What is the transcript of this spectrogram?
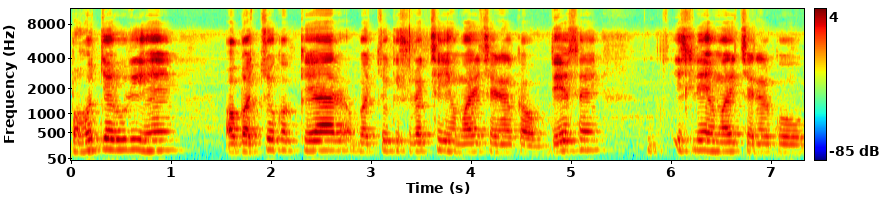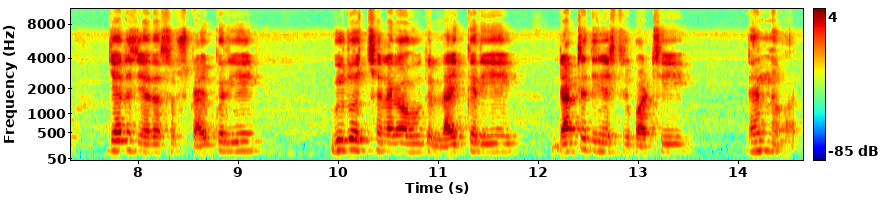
बहुत ज़रूरी है, और बच्चों का केयर, बच्चों की सुरक्षा ही हमारे चैनल का उद्देश्य है। इसलिए हमारे चैनल को ज़्यादा से ज़्यादा सब्सक्राइब करिए, वीडियो अच्छा लगा हो तो लाइक करिए। डॉक्टर दिनेश त्रिपाठी, धन्यवाद।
